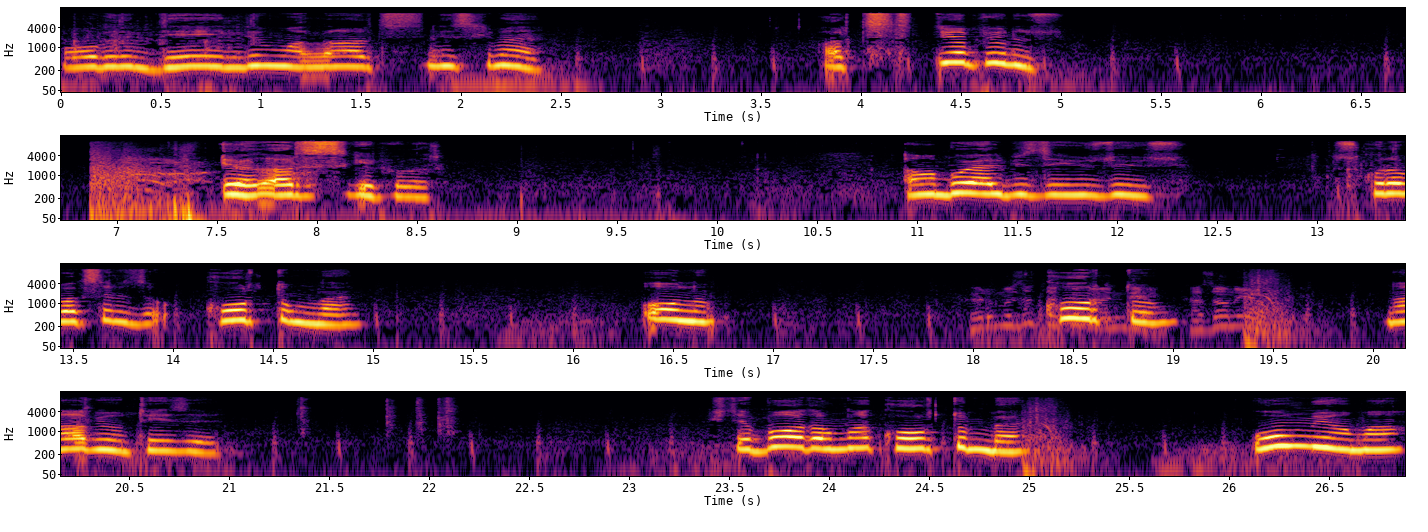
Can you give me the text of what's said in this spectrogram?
O benim D50'm var lan artistiniz kime? Artistlik mi yapıyorsunuz? Evet artistlik yapıyorlar. Ama bu el bizde yüzde yüz. Skora baksanıza. Korktum lan. Oğlum Kırmızı Korktum. ne yapıyorsun teyze? İşte bu adamlar korktum ben. Olmuyor ama.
